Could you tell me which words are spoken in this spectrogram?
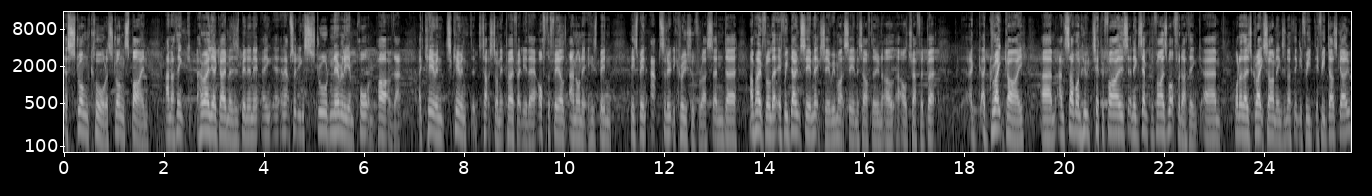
a, strong core, a strong spine, and I think Heurelho Gomes has been an, an absolutely extraordinarily important part of that. Uh, Kieran, Kieran touched on it perfectly there, off the field and on it. He's been he's been absolutely crucial for us, and uh, I'm hopeful that if we don't see him next year, we might see him this afternoon at Old Trafford. But a, a great guy um, and someone who typifies and exemplifies Watford. I think um, one of those great signings, and I think if we if he does go,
